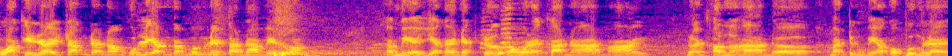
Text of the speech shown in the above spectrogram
กว่ากินไรจังแต่น้องกูเลี้ยงกับมึงเนี่ยตาดาเมียร่วงถ้าเมียอยากให้เด็กเจอเพราะรายการอาหารมาให้รายการอาหารเออมาตึ้งเมียก็พึ่งแล้ว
